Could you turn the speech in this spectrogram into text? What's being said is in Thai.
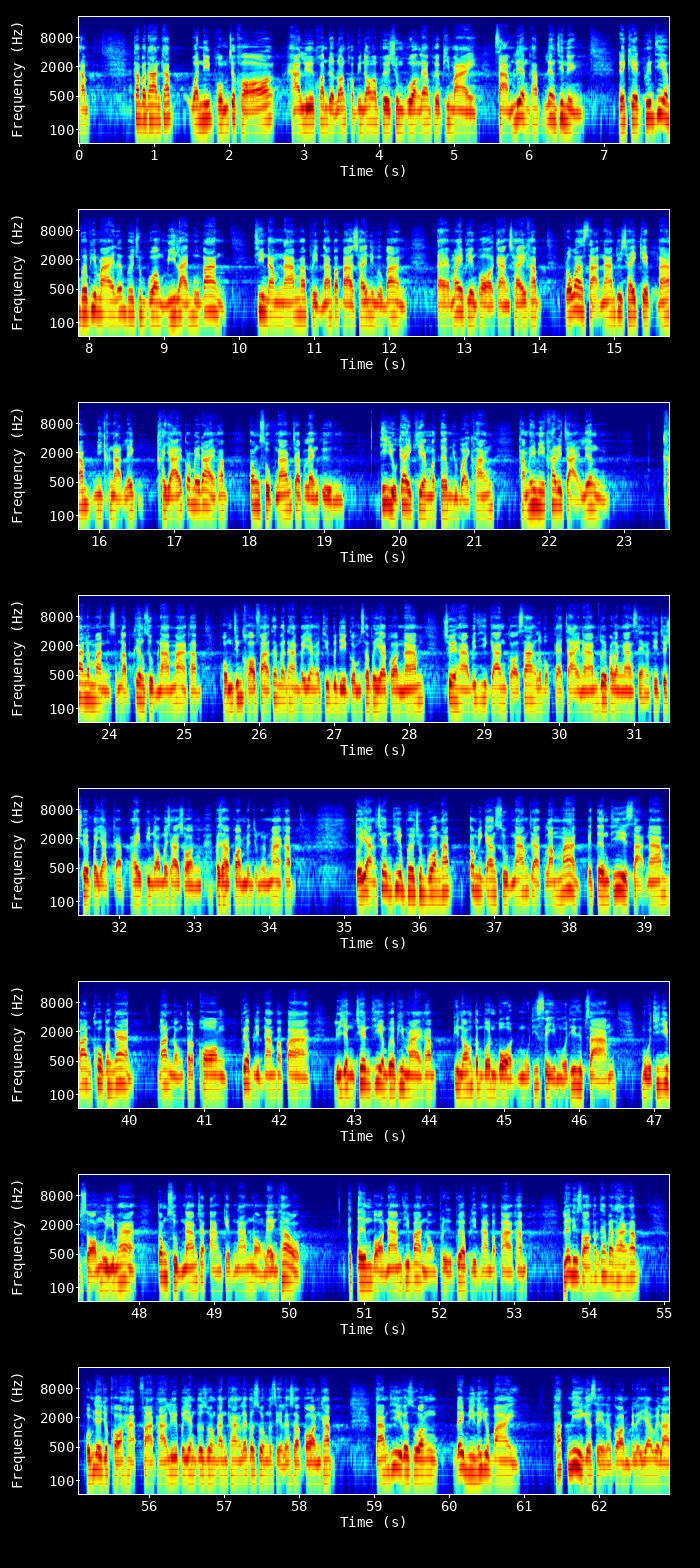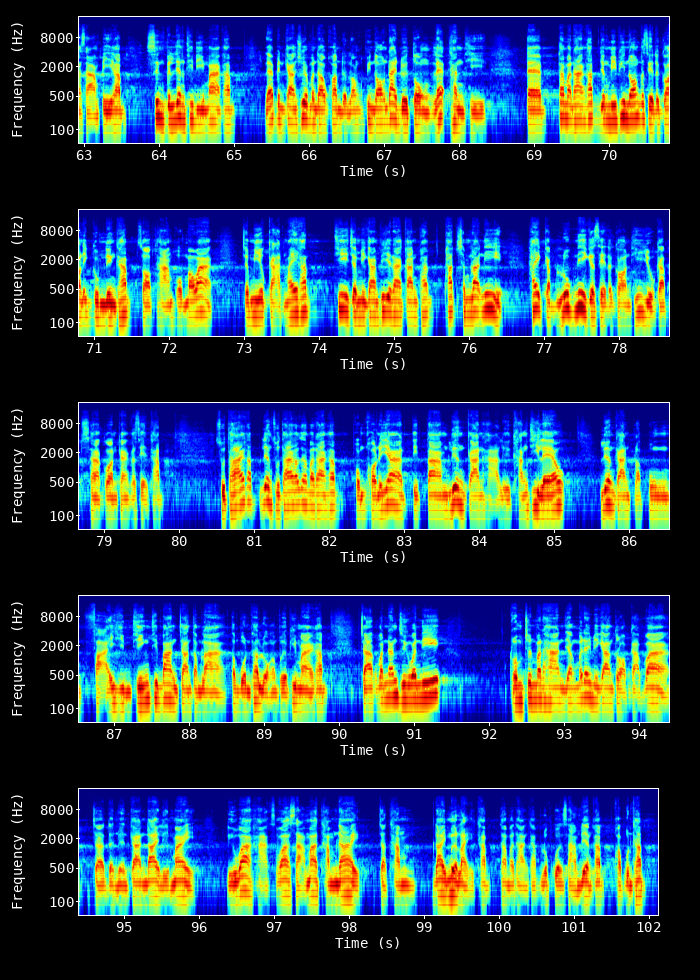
ครับท่านประธานครับ วันนี้ผมจะขอหารือความเดือดร้อนของพี่น้องอำเภอชุมพวงและอำเภอพี่มายสามเรื่องครับ เรื่องที่หนึ่งในเขตพื้นที่อำเภอพี่มายและอำเภอชุมพวงมีหลายหมู่บ้านที่นำน้ำมาผลิตน้ำประปาใช้ในหมู่บ้าน แต่ไม่เพียงพอกับการใช้ครับ เพราะว่าสระน้ำที่ใช้เก็บน้ำมีขนาดเล็กขยายก็ไม่ได้ครับ ต้องสูบน้ำจากแหล่งอื่น ที่อยู่ใกล้เคียงมาเติมอยู่บ่อยครั้งทำให้มีค่าใช้จ่ายเรื่อง ค่าน้ำมันสำหรับเครื่องสูบน้ำมากครับ ผมจึงขอฝากท่านประธานไปยังอธิบดีกรมทรัพยากรน้ำช่วยหาวิธีการก่อสร้างระบบกระจายน้ำด้วยพลังงานแสงอาทิตย์จะช่วยประหยัดกับให้พี่น้องประชาชนประชากรเป็นจำนวนมากครับตัวอย่างเช่นที่อำเภอชุมพวงครับต้องมีการสูบน้ำจากลำมาดไปเติมที่สระน้ำบ้านโคกพะงาดบ้านหนองตะคอง เพื่อผลิตน้ำประปา หรืออย่างเช่นที่อำเภอพี่มายครับพี่น้องตำบลโบสถ์หมู่ที่ 4 หมู่ที่ 13 หมู่ที่ 22 หมู่ 25 ต้องสูบน้ำจากอ่างเก็บน้ำหนองแรงเท่า ไปเติมบ่อน้ำที่บ้านหนองปลือเพื่อผลิตน้ำประปาครับ เรื่องที่สองครับท่านประธานครับผมอยากจะขอฝากหารือไปยังกระทรวงการคลังและกระทรวงเกษตรและสหกรณ์ครับตามที่กระทรวงได้มีนโยบายพักหนี้เกษตรกรเป็นระยะเวลา 3 ปีครับ ซึ่งเป็นเรื่องที่ดีมากครับ และเป็นการช่วยบรรเทาความเดือดร้อนของพี่น้องได้โดยตรงและทันที แต่ท่านประธานครับยังมีพี่น้องเกษตรกรอีกกลุ่มหนึ่งครับ สอบถามผมมาว่าจะมีโอกาสไหมครับ ที่จะมีการพิจารณาการพักพักชำระหนี้ให้กับลูกหนี้เกษตรกรที่อยู่กับสหกรณ์การเกษตรครับ สุดท้ายครับเรื่องสุดท้ายครับท่านประธานครับ ผมขออนุญาตติดตามเรื่องการหาหรือครั้งที่แล้ว เรื่องการปรับปรุงฝายหินทิ้งที่บ้านจานตำราตำบลท่าหลวงอำเภอพี่มายครับ จากวันนั้นถึงวันนี้กรมชนประทานยังไม่ได้มีการตอบกลับว่าจะดำเนินการได้หรือไม่ หรือว่าหากว่าสามารถทำได้จะทำได้เมื่อไหร่ครับท่านประธานครับ รบกวนสามเรื่องครับ ขอบคุณครับ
